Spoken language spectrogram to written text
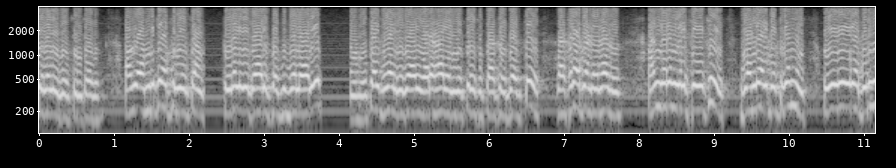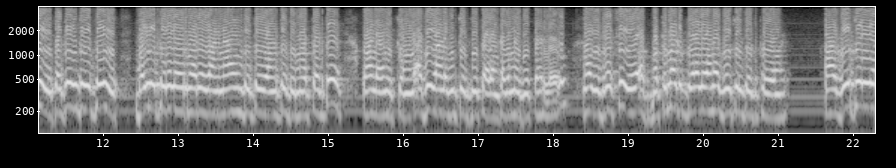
పిల్లలు గుర్తుంటారు. అవి అందుకే అప్పుడు చెప్తాం పిల్లలకి దారి పప్పు బలాలు ఉపాధ్యాయులకు దారి వరహాలు అని చెప్పేసి పాటలు పెడితే దసరా పండుగ నాడు అందరం కలిసేసి జెండాలు పెట్టుకొని ఊరూరా తిరిగి ప్రతి ఇంటికి పోయి బయట పిల్లలు ఎవరున్నారు వాళ్ళ నాయనతో వాళ్ళతో మాట్లాడితే వాళ్ళు ఆయన ఇచ్చాను అది వాళ్ళకి ఇచ్చే జీతాలు అంతకన్నా జీతాలు లేవు. నాకు డ్రెస్ మొట్టమొదటి పిల్లలు అయినా గోచులు పెట్టిపోయాను ఆ గోచుల్లో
